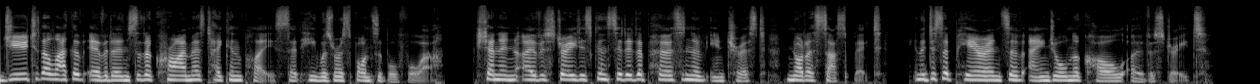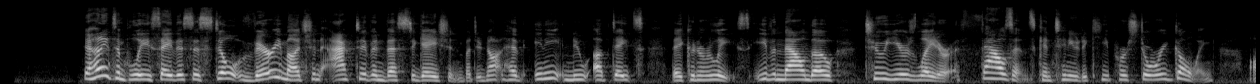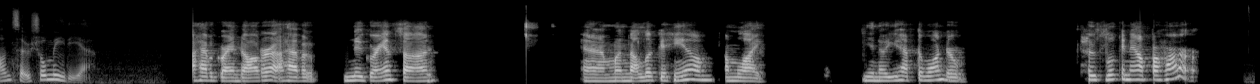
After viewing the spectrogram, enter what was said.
Due to the lack of evidence that a crime has taken place that he was responsible for, Shannon Overstreet is considered a person of interest, not a suspect, in the disappearance of Angel Nicole Overstreet. The Huntington police say this is still very much an active investigation, but do not have any new updates they can release. Even now, though, two years later, thousands continue to keep her story going on social media. I have a granddaughter, I have a new grandson, and when I look at him, I'm like, you know, you have to wonder who's looking out for her.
